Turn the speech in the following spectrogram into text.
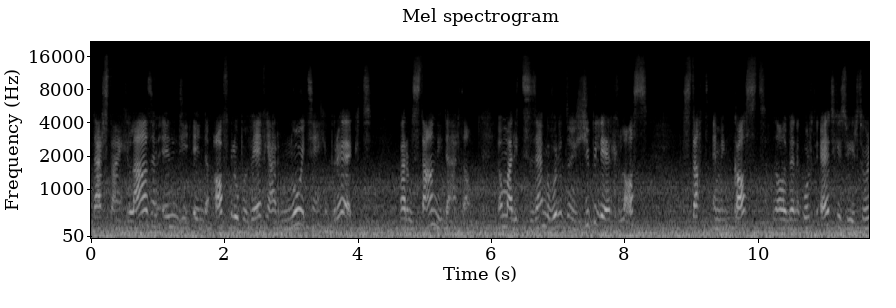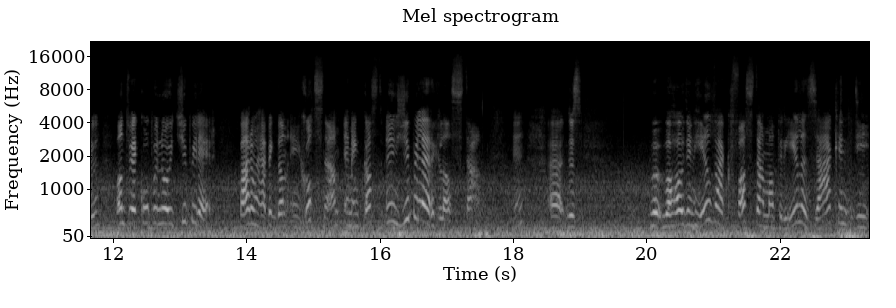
daar staan glazen in die in de afgelopen vijf jaar nooit zijn gebruikt. Waarom staan die daar dan? Om maar iets te zeggen, bijvoorbeeld een Jupiler glas staat in mijn kast, zal binnenkort uitgezwierd worden, want wij kopen nooit Jupiler. Waarom heb ik dan in godsnaam in mijn kast een Jupiler glas staan? Uh, dus we, we, houden heel vaak vast aan materiële zaken die,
